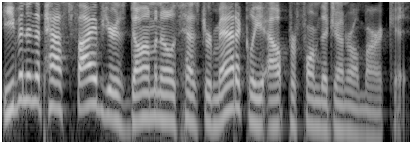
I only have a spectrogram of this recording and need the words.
Even in the past five years, Domino's has dramatically outperformed the general market.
